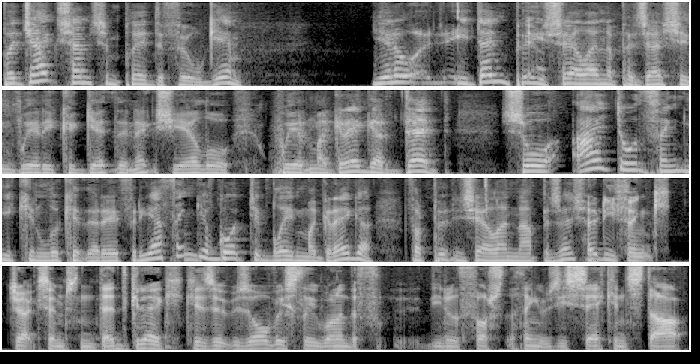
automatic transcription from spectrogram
but Jack Simpson played the full game. You know, he didn't put himself in a position where he could get the next yellow, where McGregor did. So I don't think you can look at the referee. I think you've got to blame McGregor for putting himself in that position. How do you think Jack Simpson did, Greg? Because it was obviously one of the, you know, the first. I think it was his second start,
